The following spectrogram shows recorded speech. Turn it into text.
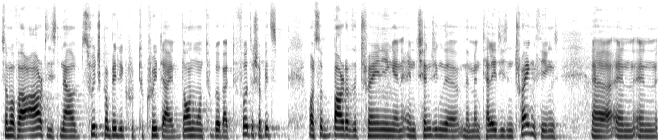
some of our artists now switch completely to Krita and don't want to go back to Photoshop. It's also part of the training and, and changing the, the mentalities and trying things uh, and and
